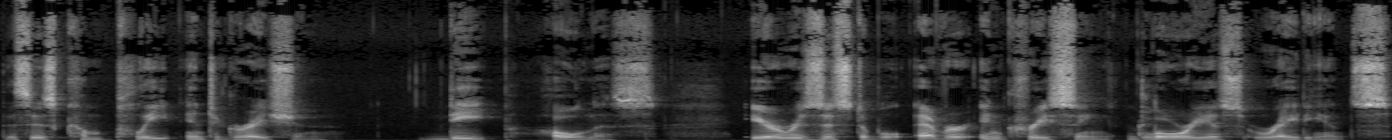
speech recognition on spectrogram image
This is complete integration, deep wholeness, irresistible, ever increasing, glorious radiance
